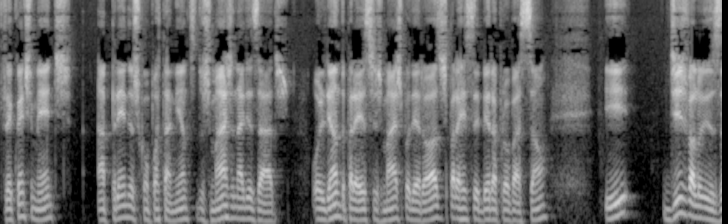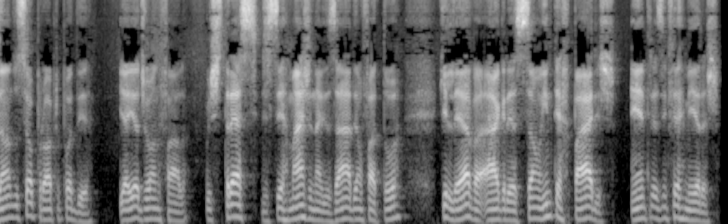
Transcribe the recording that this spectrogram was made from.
frequentemente aprendem os comportamentos dos marginalizados, olhando para esses mais poderosos para receber aprovação e desvalorizando o seu próprio poder. E aí a Joan fala: o estresse de ser marginalizado é um fator que leva à agressão interpares entre as enfermeiras.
